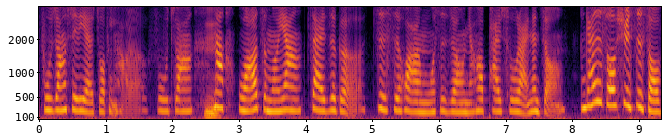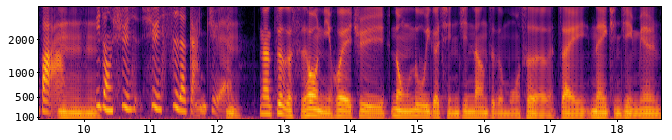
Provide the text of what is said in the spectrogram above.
服装系列的作品好了，服装，嗯、那我要怎么样在这个制式化的模式中，然后拍出来那种。应该是说叙事手法，嗯嗯嗯，一种叙叙事的感觉，嗯，那这个时候你会去弄入一个情境，让这个模特在那情境里面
